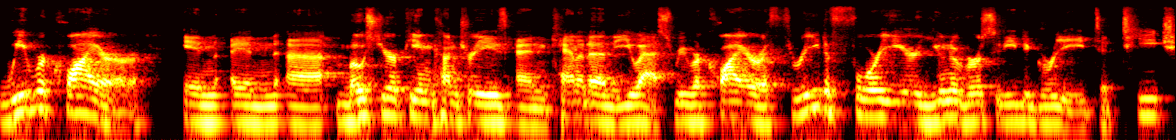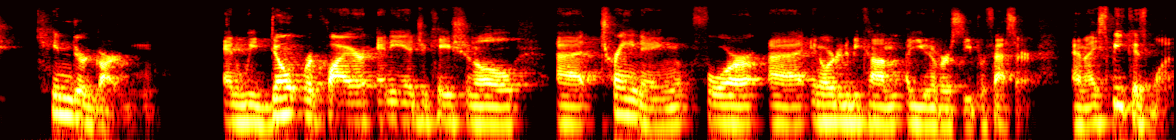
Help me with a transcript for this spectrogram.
We require in in uh, most European countries and Canada and the U.S. We require a three to four year university degree to teach kindergarten and we don't require any educational uh, training for uh, in order to become a university professor. And i speak as one.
